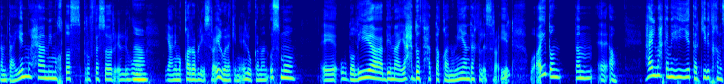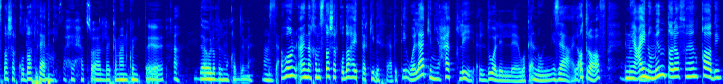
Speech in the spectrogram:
تم تعيين محامي مختص بروفيسور اللي هو نعم. يعني مقرب لإسرائيل ولكن له كمان اسمه إيه، وضليع بما يحدث حتى قانونيا داخل إسرائيل. وأيضا تم آه, آه هاي المحكمة هي تركيبة 15 قضاة ثابتة. آه صحيح سؤال كمان كنت آه, آه. أقوله بالمقدمة نعم. هون عندنا 15 قضاة هي التركيبة الثابتة ولكن يحق للدول وكأنه النزاع الأطراف أنه يعينوا من طرفهن قاضي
